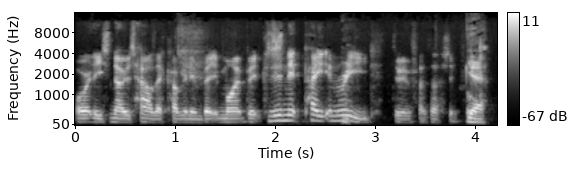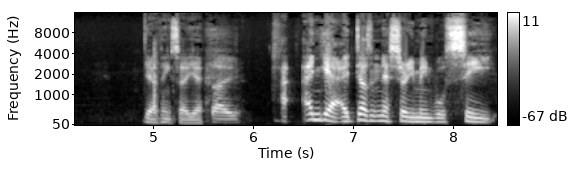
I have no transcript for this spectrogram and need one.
or at least knows how they're coming in. But it might be because isn't it Peyton hmm. Reed doing Fantastic Four? yeah, yeah. I think so. Yeah. So and yeah, it doesn't necessarily mean we'll see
